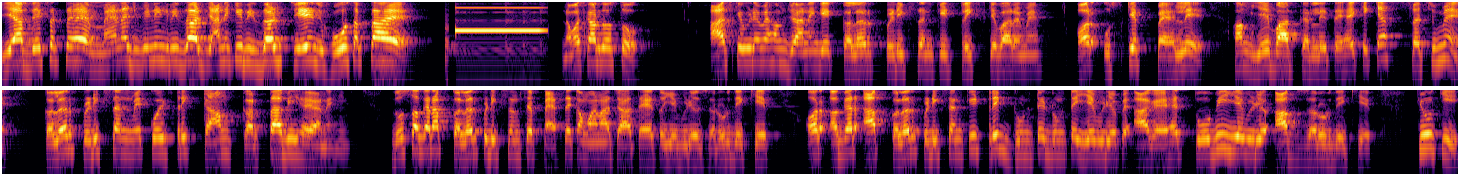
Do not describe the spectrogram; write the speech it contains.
ये आप देख सकते हैं मैनेज विनिंग रिज़ल्ट यानी कि रिज़ल्ट चेंज हो सकता है। नमस्कार दोस्तों, आज के वीडियो में हम जानेंगे कलर प्रिडिक्शन की ट्रिक्स के बारे में, और उसके पहले हम ये बात कर लेते हैं कि क्या सच में कलर प्रिडिक्शन में कोई ट्रिक काम करता भी है या नहीं। दोस्तों, अगर आप कलर प्रिडिक्शन से पैसे कमाना चाहते हैं तो ये वीडियो ज़रूर देखिए, और अगर आप कलर प्रिडिक्शन की ट्रिक ढूंढते ढूंढते ये वीडियो पे आ गए हैं तो भी ये वीडियो आप ज़रूर देखिए। क्योंकि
